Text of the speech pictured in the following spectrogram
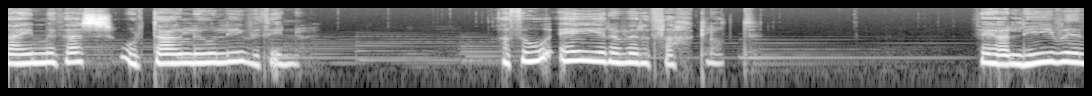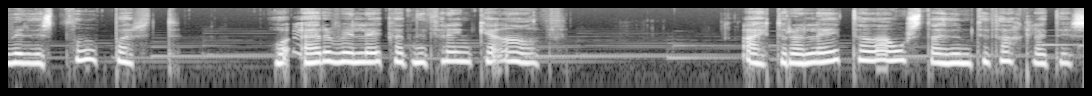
dæmi þess úr daglegu lífi þínu. Að þú eigir að vera þakklátt. Þegar lífið virðist þungbært og erfileikarnir þrengja að, ættur að leitað ástæðum til þakklætis.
